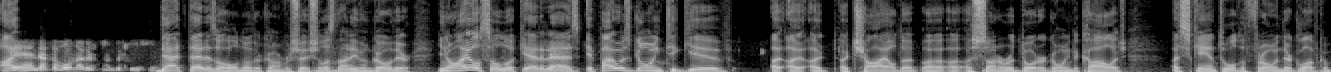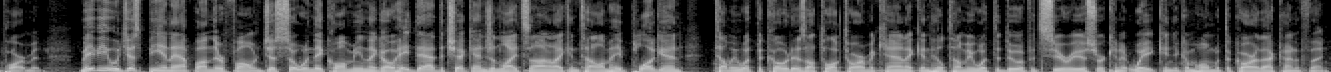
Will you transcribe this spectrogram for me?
I and that's a whole other conversation. That that is a whole nother conversation. Let's not even go there. You know, I also look at it as if I was going to give a a, a, child, a, a a son or a daughter going to college, a scan tool to throw in their glove compartment. Maybe it would just be an app on their phone, just so when they call me and they go, "Hey, Dad, the check engine light's on," and I can tell them, "Hey, plug in, tell me what the code is. I'll talk to our mechanic, and he'll tell me what to do if it's serious or can it wait? Can you come home with the car? That kind of thing."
